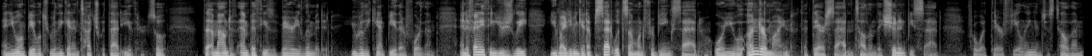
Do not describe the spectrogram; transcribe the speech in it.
and you won't be able to really get in touch with that either. So the amount of empathy is very limited. You really can't be there for them. And if anything, usually you might even get upset with someone for being sad, or you will undermine that they are sad and tell them they shouldn't be sad for what they're feeling, and just tell them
